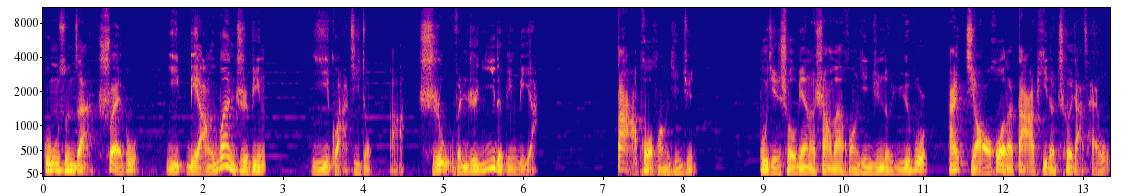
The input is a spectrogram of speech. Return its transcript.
公孙瓒率部以两万之兵，以寡击众啊，十五分之一的兵力啊，大破黄巾军，不仅收编了上万黄巾军的余部，还缴获了大批的车甲财物。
